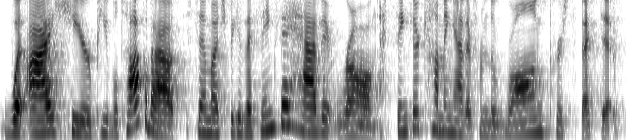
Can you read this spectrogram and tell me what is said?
what I hear people talk about so much because I think they have it wrong. I think they're coming at it from the wrong perspective.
